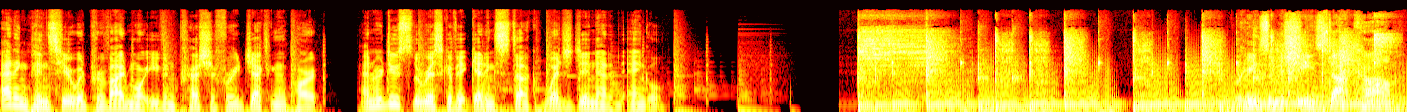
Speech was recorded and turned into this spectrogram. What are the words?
Adding pins here would provide more even pressure for ejecting the part and reduce the risk of it getting stuck wedged in at an angle. GreensandMachines.com.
